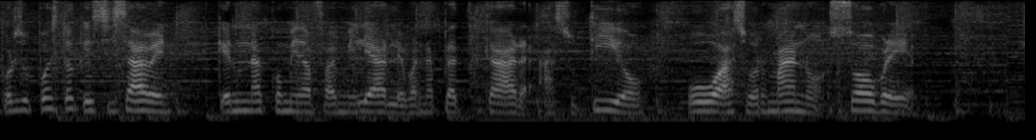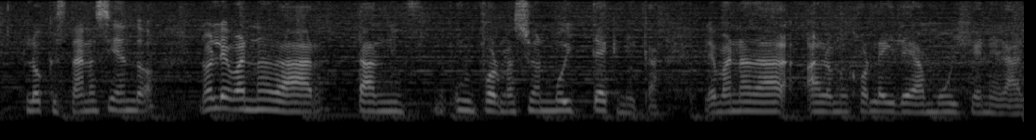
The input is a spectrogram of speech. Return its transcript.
Por supuesto que si saben que en una comida familiar le van a platicar a su tío o a su hermano sobre lo que están haciendo, no le van a dar tan información muy técnica, le van a dar a lo mejor la idea muy general.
